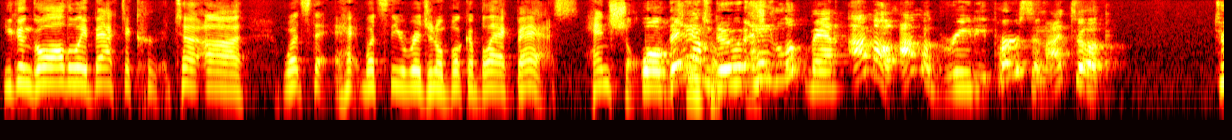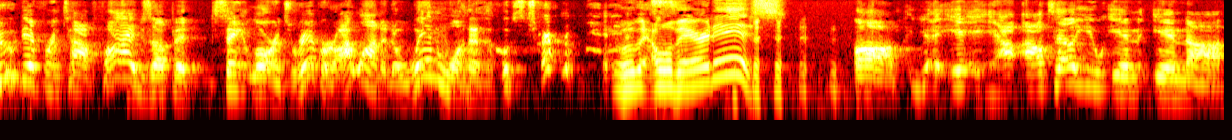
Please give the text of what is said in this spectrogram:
You can go all the way back to to uh, what's the what's the original book of black bass? Henshall. Well, damn, Henshall. dude. Hey, look, man. I'm a I'm a greedy person. I took two different top fives up at St. Lawrence River. I wanted to win one of those tournaments. Well, well, there it is. Um, I'll tell you in in uh,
